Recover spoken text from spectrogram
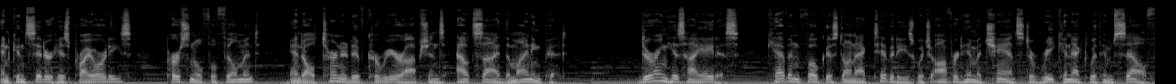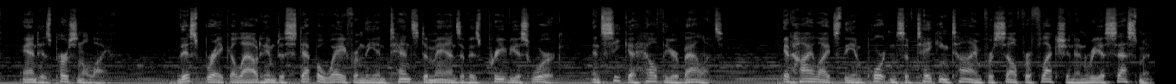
and consider his priorities, personal fulfillment, and alternative career options outside the mining pit. During his hiatus, Kevin focused on activities which offered him a chance to reconnect with himself and his personal life. This break allowed him to step away from the intense demands of his previous work and seek a healthier balance. It highlights the importance of taking time for self-reflection and reassessment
